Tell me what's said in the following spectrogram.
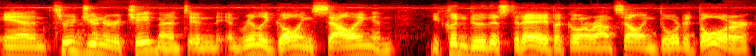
And through junior achievement and, and really going selling, and you couldn't do this today, but going around selling door to door,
